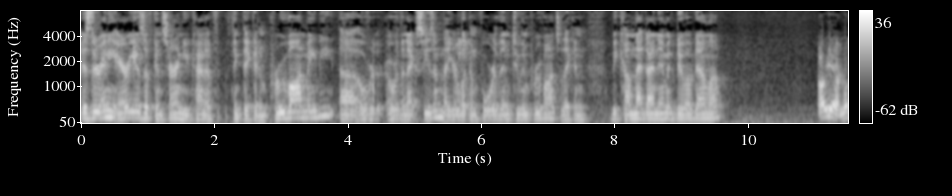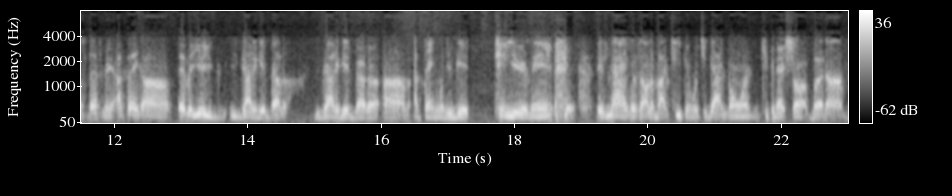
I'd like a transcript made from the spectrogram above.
is there any areas of concern you kind of think they could improve on, maybe uh, over over the next season that you're looking for them to improve on, so they can become that dynamic duo down low? Oh yeah, most definitely. I think uh, every year you you got to get better. You got to get better. Um, I think when you get ten years in, it's nice. It's all about keeping what you got going, keeping that sharp. But um,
